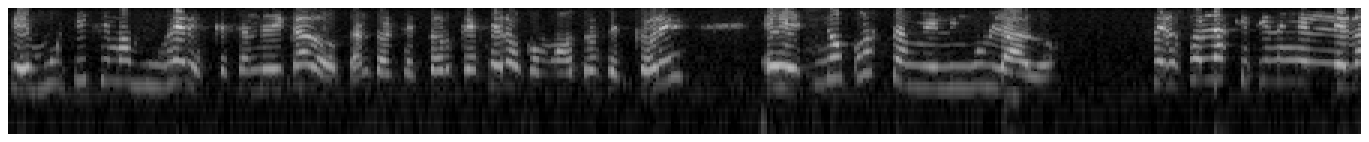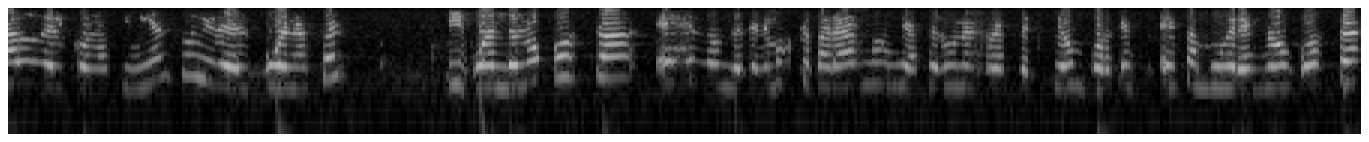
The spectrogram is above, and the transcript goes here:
que muchísimas mujeres que se han dedicado tanto al sector quesero como a otros sectores eh, no costan en ningún lado, pero son las que tienen el legado del conocimiento y del buen hacer. Y cuando no costa es en donde tenemos que pararnos y hacer una reflexión porque esas mujeres no costan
